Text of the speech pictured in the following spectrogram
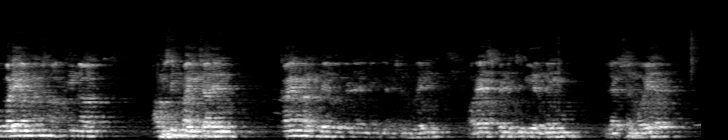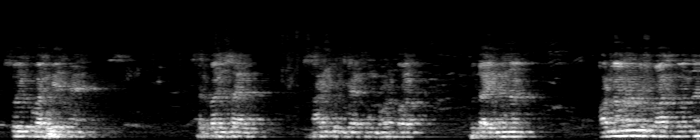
ਉਹ ਬੜੇ ਅਮਨ ਸ਼ਾਂਤੀ ਨਾਲ ਆਪਸੀ ਭਾਈਚਾਰੇ ਨੂੰ ਕਾਇਮ ਰੱਖਦੇ ਹੋਏ ਜਿਹੜੇ ਨੇ ਇਲੈਕਸ਼ਨ ਹੋਏ ਨੇ। ਔਰ ਇਸ ਪਿੰਡ 'ਚ ਵੀ ਇਦਾਂ ਹੀ ਇਲੈਕਸ਼ਨ ਹੋਏ ਆ। ਸੋ ਇੱਕ ਵਾਰ ਫਿਰ ਮੈਂ ਸਰਪੰਚ ਸਾਹਿਬ, ਸਾਰੀ ਪੰਚਾਇਤ ਨੂੰ ਬਹੁਤ ਬਹੁਤ ਵਧਾਈ ਦਿੰਦਾ। ਔਰ ਮੈਂ ਉਹਨਾਂ ਨੂੰ ਵਿਸ਼ਵਾਸ ਦਿਵਾਉਂਦਾ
